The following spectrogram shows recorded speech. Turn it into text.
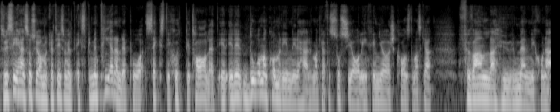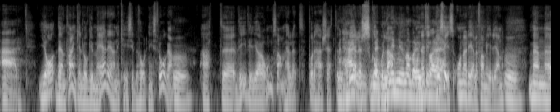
Så vi ser här en socialdemokrati som är väldigt experimenterande på 60-70-talet. Är, är det då man kommer in i det här man kallar för social ingenjörskonst, man ska förvandla hur människorna är? Ja, den tanken låg ju med redan i kris i befolkningsfrågan. Mm. Att eh, vi vill göra om samhället på det här sättet. Men här, när det gäller skolan men, men nu man börjar och, när det, precis, och när det gäller familjen. Mm. Men eh,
